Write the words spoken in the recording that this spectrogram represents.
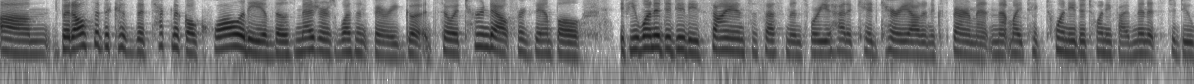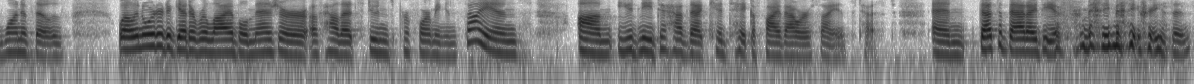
um, but also because the technical quality of those measures wasn't very good. So it turned out, for example, if you wanted to do these science assessments where you had a kid carry out an experiment, and that might take 20 to 25 minutes to do one of those, well, in order to get a reliable measure of how that student's performing in science, um, you'd need to have that kid take a five hour science test. And that's a bad idea for many, many reasons.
